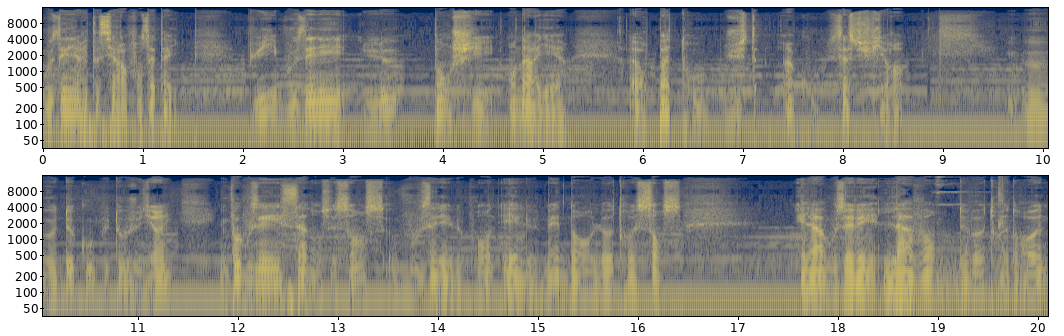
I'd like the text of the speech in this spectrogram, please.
vous allez rétrécir à fond sa taille. Puis vous allez le pencher en arrière. Alors pas trop, juste un coup, ça suffira. Euh, deux coups plutôt je dirais. Une fois que vous avez ça dans ce sens, vous allez le prendre et le mettre dans l'autre sens. Et là vous avez l'avant de votre drone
